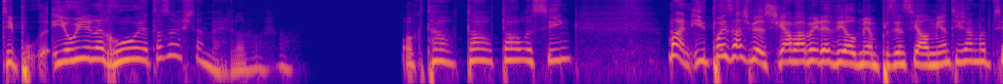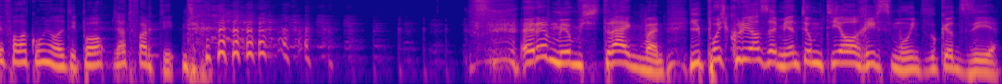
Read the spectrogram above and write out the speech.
Tipo, eu ia na rua, estás a ver esta merda? Ou que tal, tal, tal, assim. Mano, e depois às vezes chegava à beira dele mesmo presencialmente e já não me apetecia falar com ele. Tipo, oh, já te farto ti. Era mesmo estranho, mano. E depois, curiosamente, eu metia a rir-se muito do que eu dizia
